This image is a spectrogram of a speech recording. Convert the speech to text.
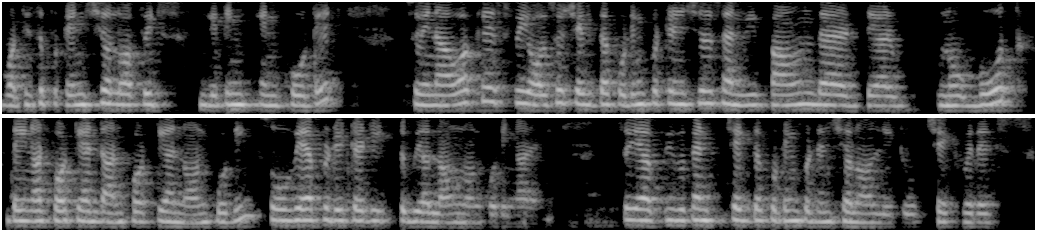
what is the potential of its getting encoded. So in our case, we also checked the coding potentials and we found that they are you know, both the ENOD40 and DONE40 are non-coding. So we have predicted it to be a long non-coding RNA. So yeah, we can check the coding potential only to check whether it's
